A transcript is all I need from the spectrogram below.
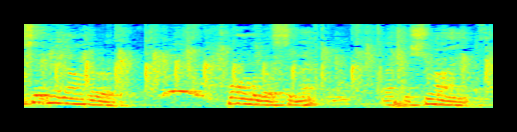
sitting in on the phone of us tonight at the shrine.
